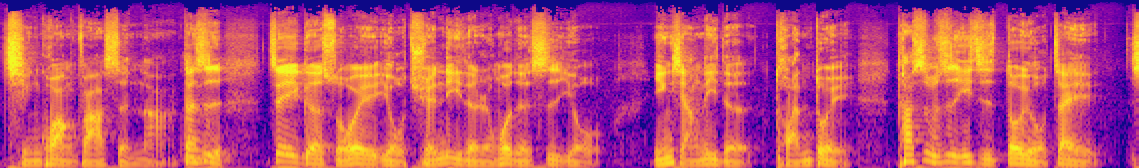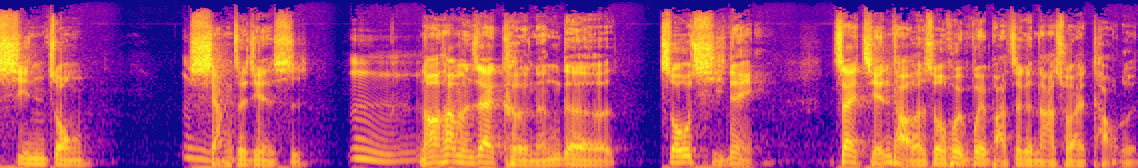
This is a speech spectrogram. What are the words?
情况发生啊。但是这个所谓有权力的人或者是有影响力的团队，他是不是一直都有在心中想这件事？嗯，然后他们在可能的周期内，在检讨的时候，会不会把这个拿出来讨论？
